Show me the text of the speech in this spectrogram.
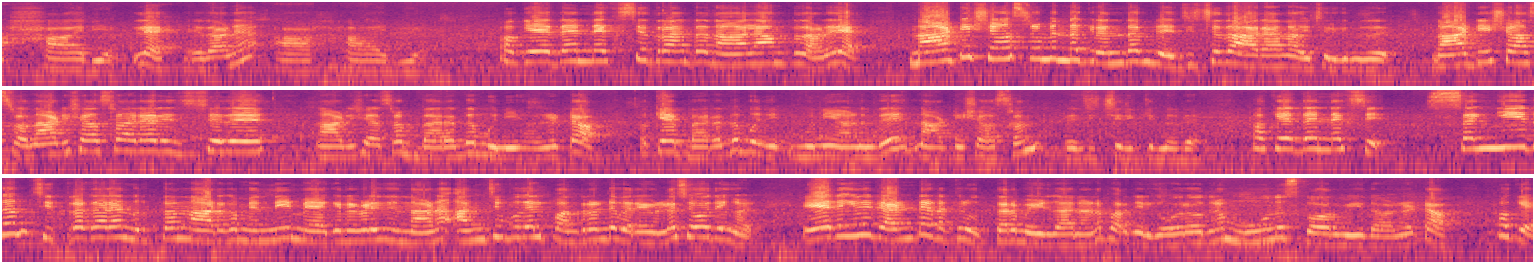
ആഹാര്യം അല്ലേ ഏതാണ്? ആഹാര്യം. ഓക്കെ ദെൻ നെക്സ്റ്റ് എത്രാമത്തെ നാലാമത്തതാണ് അല്ലേ നാട്യശാസ്ത്രം എന്ന ഗ്രന്ഥം രചിച്ചത് ആരാന്നാ വെച്ചിരിക്കുന്നത് നാട്യശാസ്ത്രം. നാട്യശാസ്ത്രം ആരാ രചിച്ചത്? നാട്യശാസ്ത്രം ഭരതമുനിയാണ് കേട്ടോ ഓക്കെ ഭരതമുനി മുനിയാണിത് നാട്യശാസ്ത്രം രചിച്ചിരിക്കുന്നത്. ഓക്കെ ദെൻ നെക്സ്റ്റ് സംഗീതം ചിത്രകല നൃത്തം നാടകം എന്നീ മേഖലകളിൽ നിന്നാണ് അഞ്ച് മുതൽ പന്ത്രണ്ട് വരെയുള്ള ചോദ്യങ്ങൾ. ഏതെങ്കിലും രണ്ടെണ്ണത്തിൽ ഉത്തരം എഴുതാനാണ് പറഞ്ഞിരിക്കുന്നത്. ഓരോന്നിനും മൂന്ന് സ്കോർ വീതമാണ് കേട്ടോ ഓക്കെ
